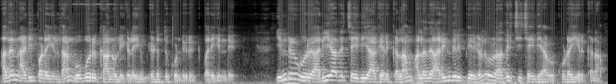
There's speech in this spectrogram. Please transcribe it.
அதன் அடிப்படையில் தான் ஒவ்வொரு காணொளிகளையும் எடுத்துக்கொண்டு இரு வருகின்றேன். இன்று ஒரு அறியாத செய்தியாக இருக்கலாம் அல்லது அறிந்திருப்பீர்கள். ஒரு அதிர்ச்சி செய்தியாக கூட இருக்கலாம்.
